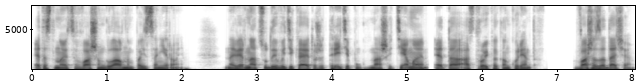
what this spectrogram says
это становится вашим главным позиционированием. Наверное, отсюда и вытекает уже третий пункт нашей темы – это отстройка конкурентов. Ваша задача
